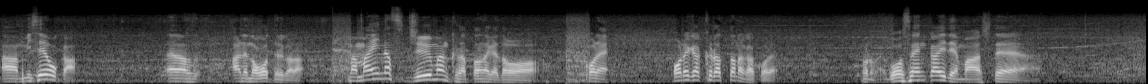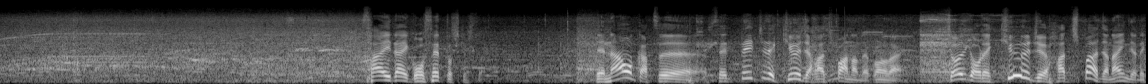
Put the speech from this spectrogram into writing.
あ見せようか。ああれ残ってるから。まあマイナス10万食らったんだけどこれ。俺が食らったのがこれ。この5000回で回して。最大5セットしかしたでなおかつ設定値で98%なんだよこの台。正直俺98%じゃないんだよね。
